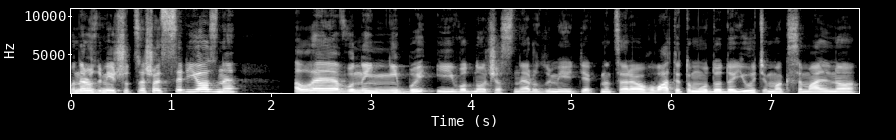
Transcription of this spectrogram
вони розуміють, що це щось серйозне, але вони ніби і водночас не розуміють, як на це реагувати, тому додають максимально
